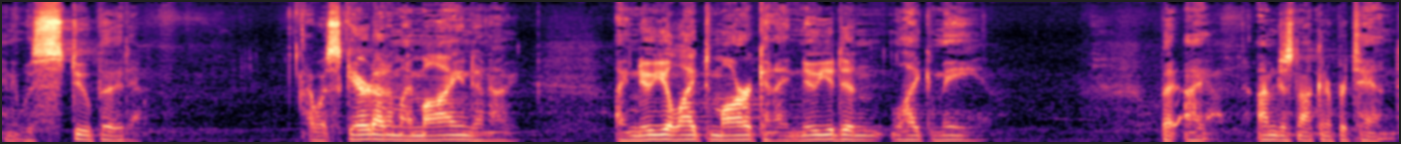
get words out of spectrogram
And it was stupid. I was scared out of my mind, and I, I knew you liked Mark, and I knew you didn't like me. But I, I'm just not going to pretend.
